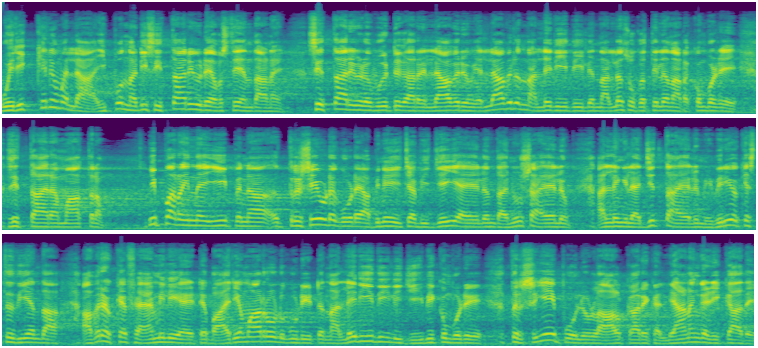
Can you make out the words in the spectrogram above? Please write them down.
ഒരിക്കലുമല്ല ഇപ്പോൾ നടി സിത്താരയുടെ അവസ്ഥ എന്താണ്? സിത്താരയുടെ വീട്ടുകാർ എല്ലാവരും എല്ലാവരും നല്ല രീതിയിൽ നല്ല സുഖത്തിൽ നടക്കുമ്പോഴേ സിത്താര മാത്രം ഈ പറയുന്ന ഈ പിന്നെ തൃഷയുടെ കൂടെ അഭിനയിച്ച വിജയ് ആയാലും ധനുഷ് ആയാലും അല്ലെങ്കിൽ അജിത്ത് ആയാലും ഇവരെയൊക്കെ സ്ഥിതി എന്താ? അവരൊക്കെ ഫാമിലി ആയിട്ട് ഭാര്യമാരോട് കൂടിയിട്ട് നല്ല രീതിയിൽ ജീവിക്കുമ്പോൾ തൃഷയെ പോലുള്ള ആൾക്കാർ കല്യാണം കഴിക്കാതെ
